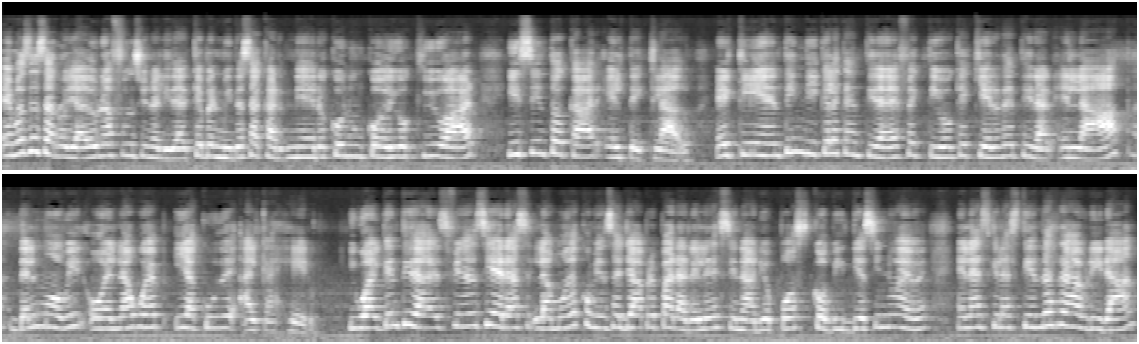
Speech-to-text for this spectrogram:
Hemos desarrollado una funcionalidad que permite sacar dinero con un código QR y sin tocar el teclado. El cliente indica la cantidad de efectivo que quiere retirar en la app del móvil o en la web y acude al cajero. Igual que entidades financieras, la moda comienza ya a preparar el escenario post-COVID-19 en las que las tiendas reabrirán,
